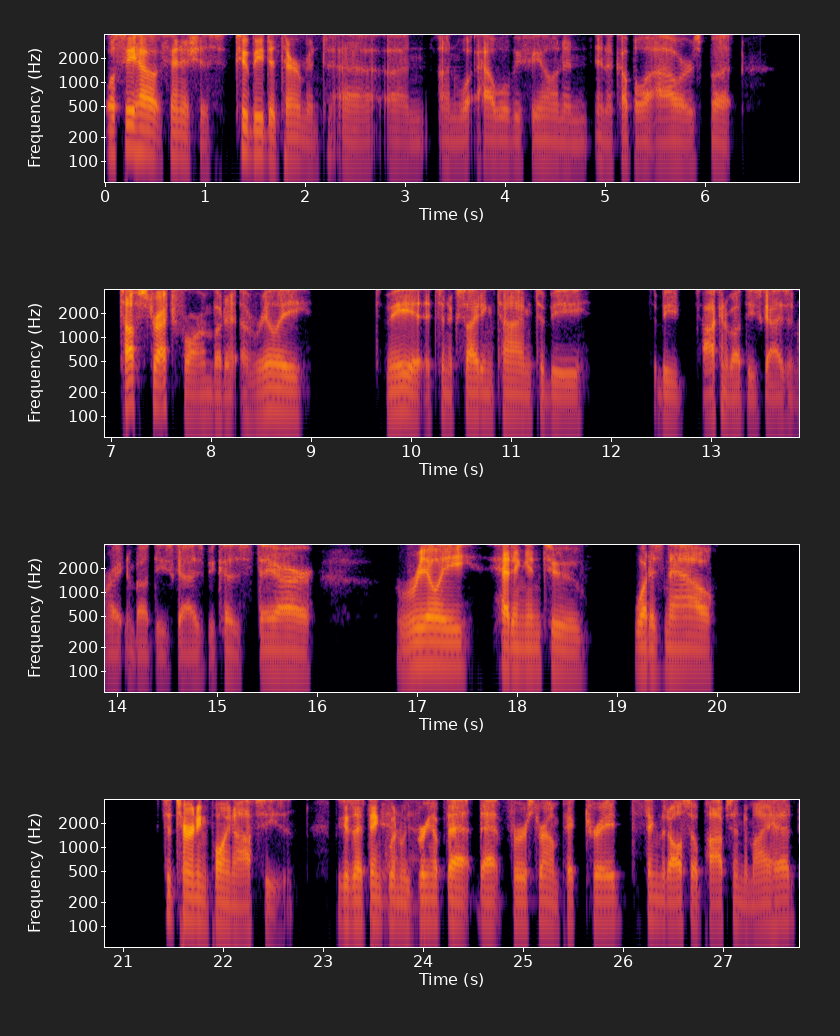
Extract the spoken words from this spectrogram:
We'll see how it finishes. To be determined uh, on on what how we'll be feeling in in a couple of hours. But tough stretch for him. But a, a really, to me, it's an exciting time to be to be talking about these guys and writing about these guys because they are really heading into what is now it's a turning point off season because I think Yeah, when we bring up that that first round pick trade, the thing that also pops into my head,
